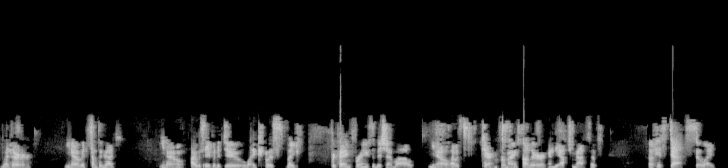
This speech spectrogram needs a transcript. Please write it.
whether, you know, it's something that, you know, I was able to do. Like, I was like preparing for an exhibition while, you know, I was caring for my father and the aftermath of, of his death. So like,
